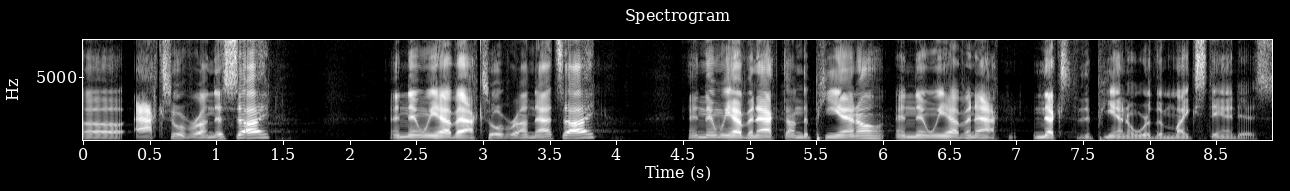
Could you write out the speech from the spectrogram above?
uh, acts over on this side, and then we have acts over on that side, and then we have an act on the piano, and then we have an act next to the piano where the mic stand is.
